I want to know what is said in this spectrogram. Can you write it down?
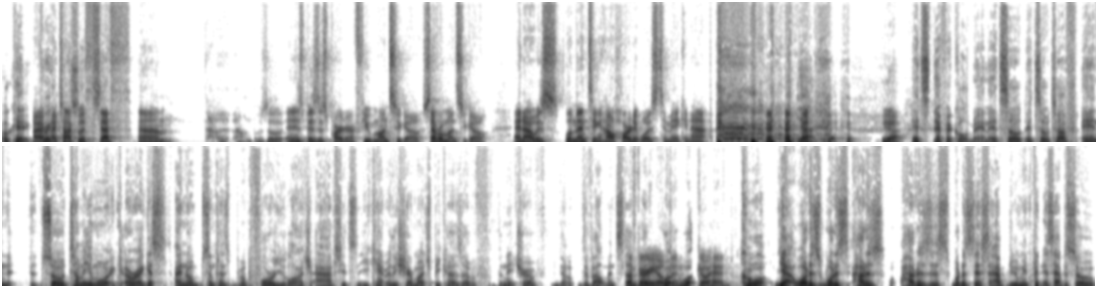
okay, I, I talked with Seth um, and his business partner a few months ago, several months ago, and I was lamenting how hard it was to make an app. yeah, yeah, it's difficult, man. It's so it's so tough, and so tell me more or i guess i know sometimes before you launch apps it's you can't really share much because of the nature of you know, development stuff i'm very open. what, what, go ahead. Cool. Yeah. What is what is how does how does this what does this app do? I mean fitness app is so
